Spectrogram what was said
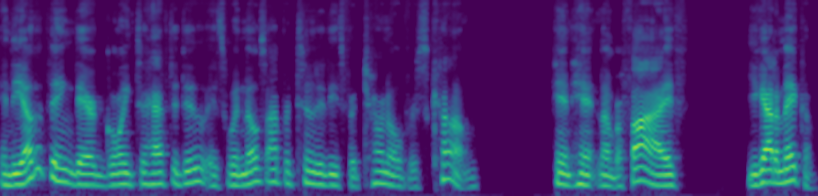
And the other thing they're going to have to do is when those opportunities for turnovers come, hint, hint, number five, you got to make them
